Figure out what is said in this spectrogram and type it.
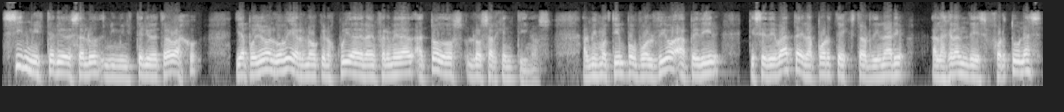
sin Ministerio de Salud ni Ministerio de Trabajo, y apoyó al gobierno que nos cuida de la enfermedad a todos los argentinos. Al mismo tiempo volvió a pedir que se debata el aporte extraordinario a las grandes fortunas,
